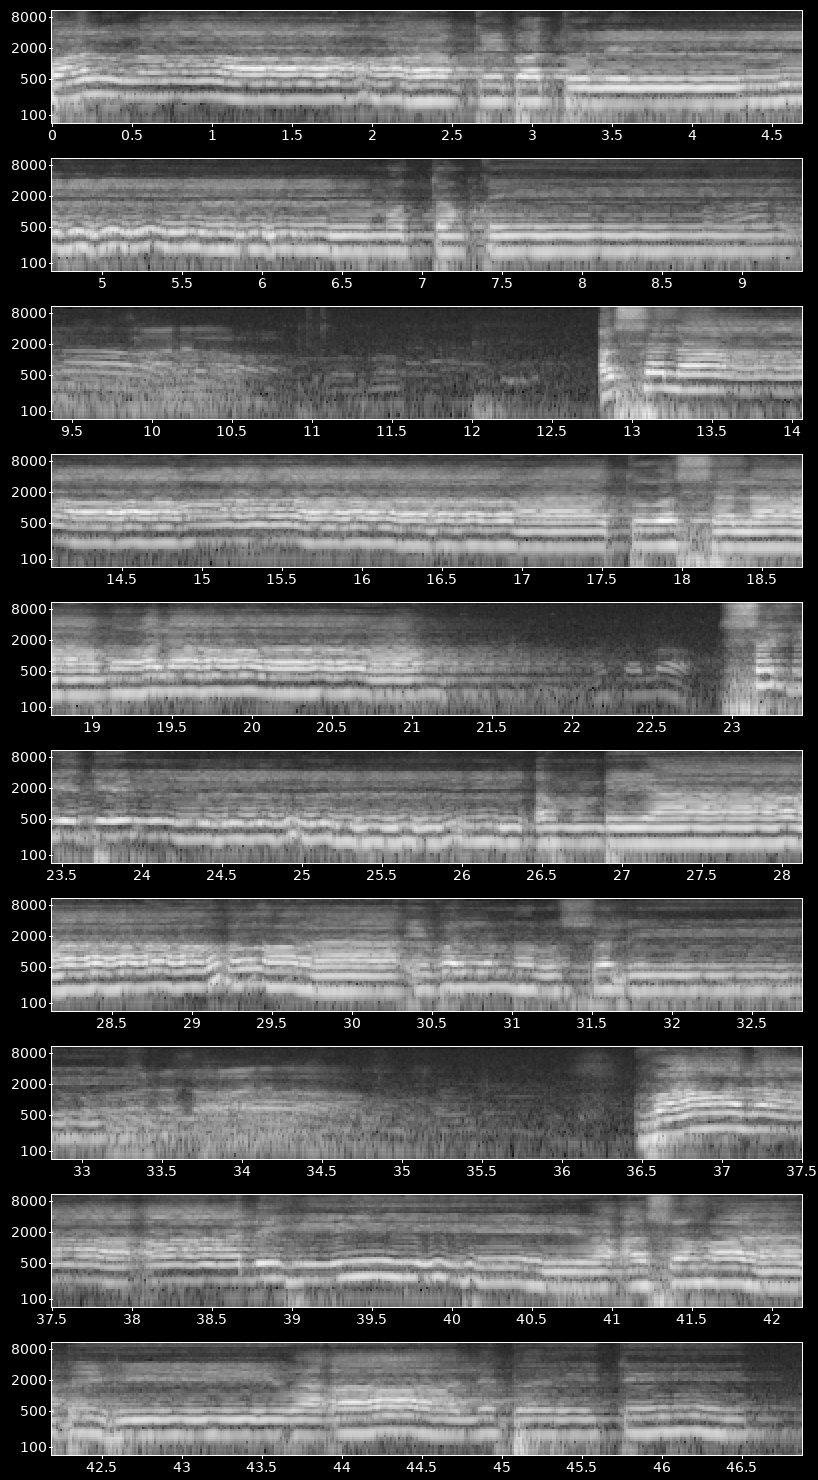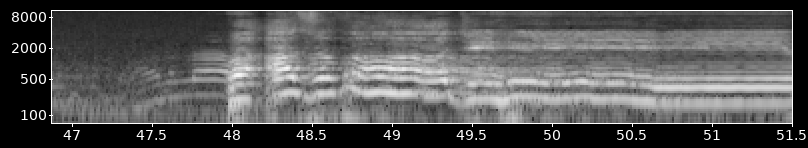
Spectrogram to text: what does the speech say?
والعاقبت للمتقین الصلاة والسلام على سيد الأنبياء. والمرسلين وعلى آله وأصحابه وآل بيته وأزواجه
